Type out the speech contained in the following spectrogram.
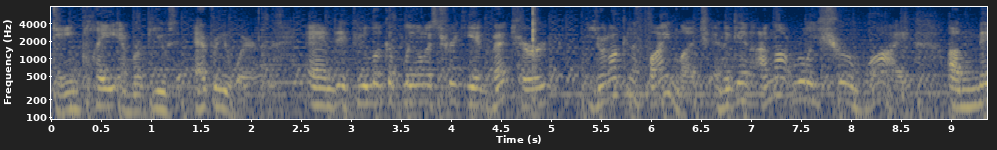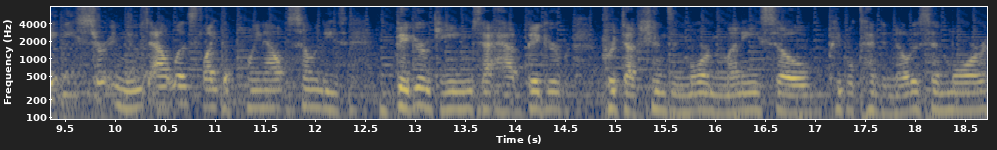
gameplay and reviews everywhere. And if you look up Leona's Tricky Adventure, you're not going to find much. And again, I'm not really sure why. Um, maybe certain news outlets like to point out some of these bigger games that have bigger productions and more money, so people tend to notice them more.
